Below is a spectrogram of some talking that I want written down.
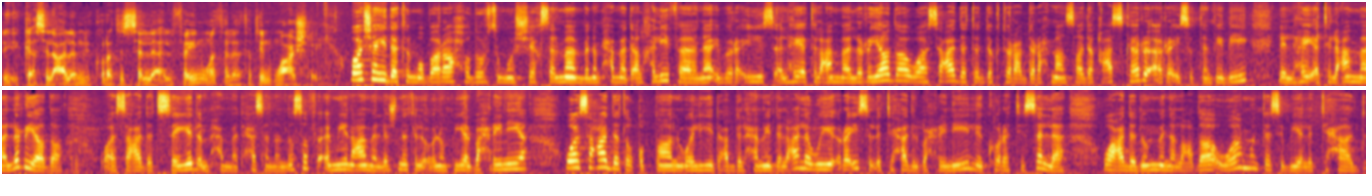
لكأس العالم لكرة السلة 2023 وشهدت المباراة حضور سمو الشيخ سلمان بن محمد الخليفة نائب رئيس الهيئة العامة للرياضة وسعادة الدكتور عبد الرحمن صادق عسكر الرئيس التنفيذي للهيئة العامة للرياضة. وسعادة السيد محمد حسن النصف أمين عام اللجنة الأولمبية البحرينية. وسعادة القبطان وليد عبد الحميد العلوي رئيس الاتحاد البحريني لكرة السلة. وعدد من الأعضاء ومنتسبي الاتحاد.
